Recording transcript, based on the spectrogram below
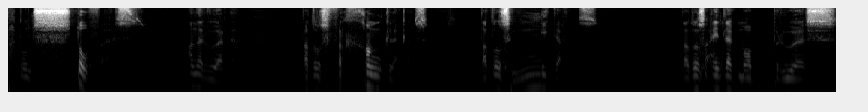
dat ons stof is. Ander woorde, dat ons verganklik is, dat ons nietig is, dat ons eintlik maar broos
